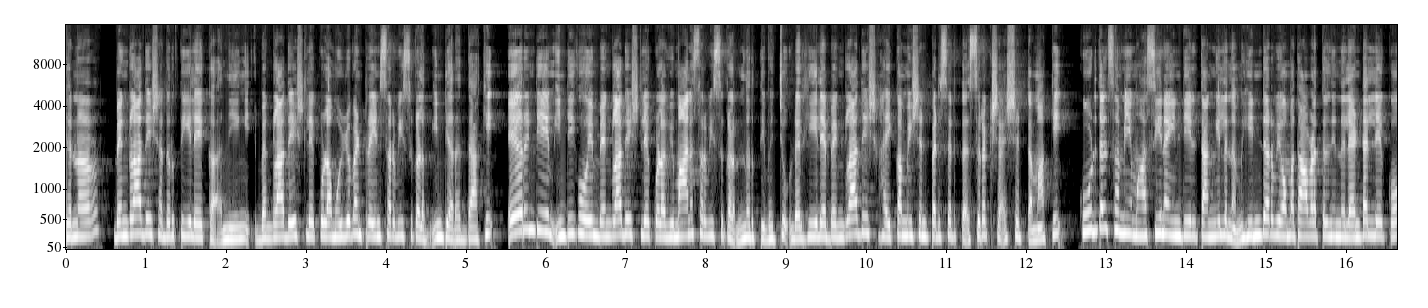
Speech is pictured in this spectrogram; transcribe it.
ജനറൽ ബംഗ്ലാദേശ് അതിർത്തിയിലേക്ക് നീങ്ങി. ബംഗ്ലാദേശിലേക്കുള്ള മുഴുവൻ ട്രെയിൻ സർവീസുകളും ഇന്ത്യ റദ്ദാക്കി. എയർ ഇന്ത്യയും ഇൻഡിഗോയും ബംഗ്ലാദേശിലേക്കുള്ള വിമാന സർവീസുകളും നിർത്തിവച്ചു. ഡൽഹിയിലെ ബംഗ്ലാദേശ് ഹൈക്കമ്മീഷൻ പരിസരത്ത് സുരക്ഷ ശക്തമാക്കി. കൂടുതൽ സമയം ഹസീന ഇന്ത്യയിൽ തങ്ങില്ലെന്നും ഹിൻഡർ വ്യോമതാവളത്തിൽ നിന്ന് ലണ്ടനിലേക്കോ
